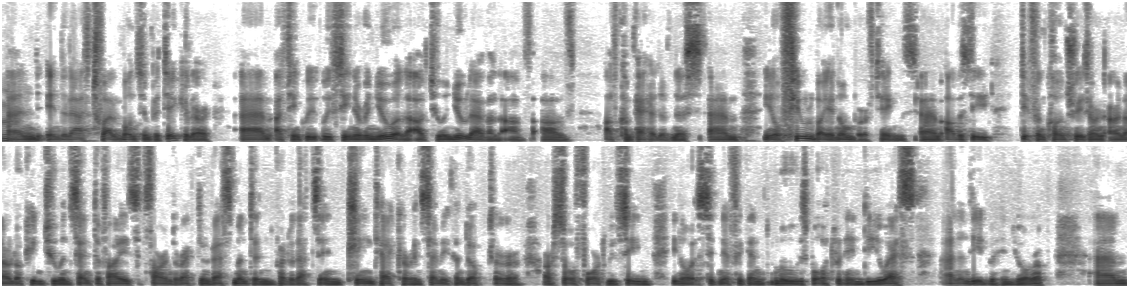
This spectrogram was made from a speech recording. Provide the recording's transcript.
Mm. And in the last 12 months in particular, um, I think we, have seen a renewal of, to a new level of, of, of competitiveness, um, you know, fueled by a number of things. Um, obviously, different countries are, are now looking to incentivize foreign direct investment, and whether that's in clean tech or in semiconductor or, or so forth, we've seen, you know, significant moves both within the US and indeed within Europe. Um,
